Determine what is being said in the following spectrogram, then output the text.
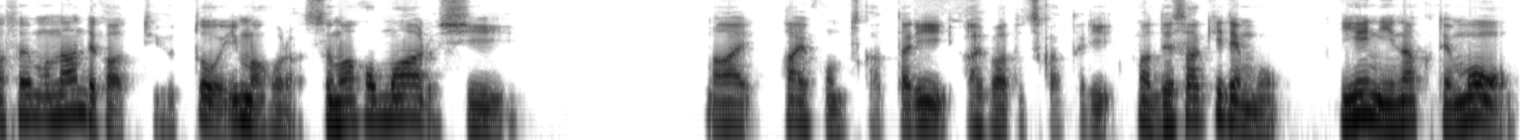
まあそれもなんでかっていうと、今ほらスマホもあるし、まあ iPhone 使ったり iPad 使ったり、まあ出先でも家にいなくても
